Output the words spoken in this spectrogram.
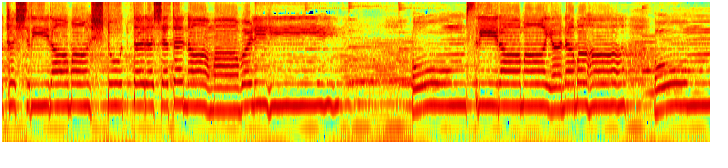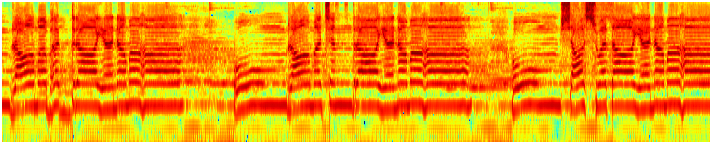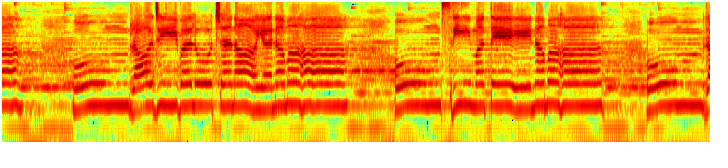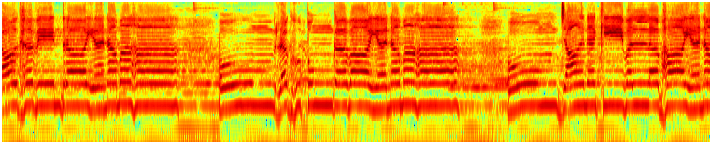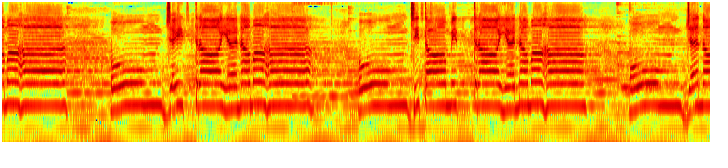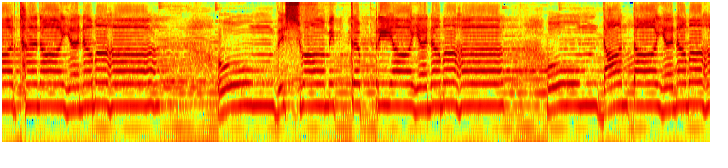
अथ श्रीरामाष्टोत्तरशतनामावलिः। ॐ श्रीरामाय नमः। ॐ रामभद्राय नमः। ॐ रामचन्द्राय नमः। ॐ शाश्वताय नमः ॐ राजीवलोचनाय नमः। ॐ श्रीमते नमः। ॐ राघवेन्द्राय नमः। ॐ रघुपुङ्गवाय नमः। ॐ जानकीवल्लभाय नमः। ॐ जैत्राय नमः। ॐ जितामित्राय नमः। ॐ जनार्दनाय नमः। ॐ विश्वामित्रप्रियाय नमः। ॐ दान्ताय नमः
